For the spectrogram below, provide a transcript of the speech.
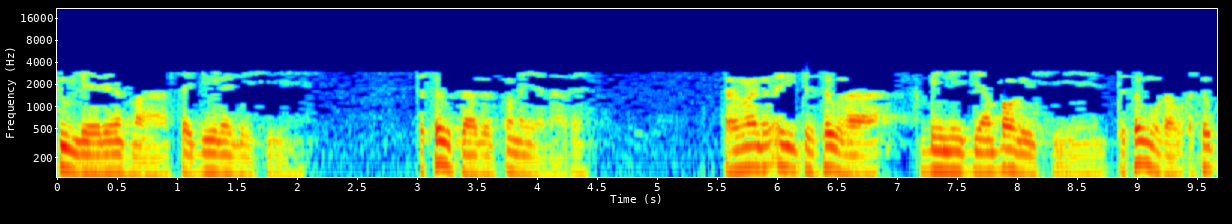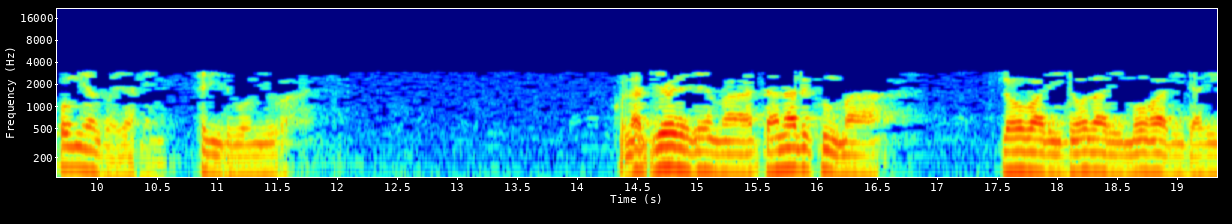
သူ့လေထဲမှာစိုက်ပျိုးလိုက်လို့ရှိရင်တစ်ဆုပ်စာတော့ဆွန့်လိုက်ရတာပဲဒါမှလည်းအဲ့ဒီတစ်ဆုပ်ဟာ အပင်တွေပြန်ပေါက်လို့ရှိရင်တဆုပ်မကတော့အဆုပ်ပေါင်းများစွာရနိုင်တယ်အဲ့ဒီသဘောမျိုးပါခုနပြောတဲ့ထဲမှာဒါနတစ်ခုမှာလောဘတွေဒေါသတွေမောဟတွေဒါတွေ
